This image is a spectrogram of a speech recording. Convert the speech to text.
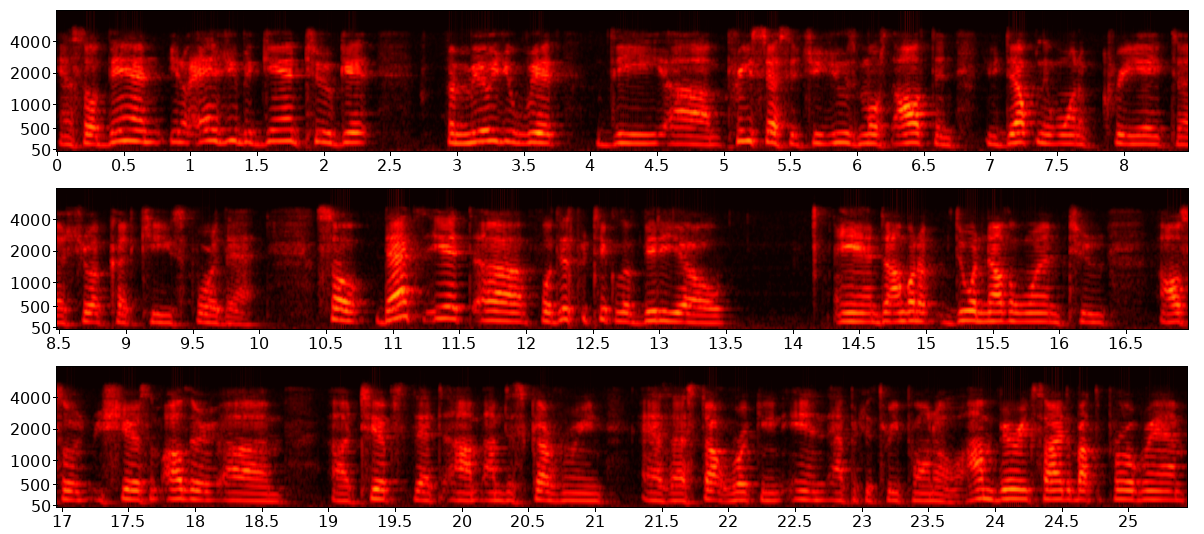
And so then, you know, as you begin to get familiar with the um, presets that you use most often, you definitely want to create uh, shortcut keys for that. So that's it uh, for this particular video and I'm going to do another one to also share some other um, uh, tips that um, I'm discovering as I start working in Aperture 3.0. I'm very excited about the program.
